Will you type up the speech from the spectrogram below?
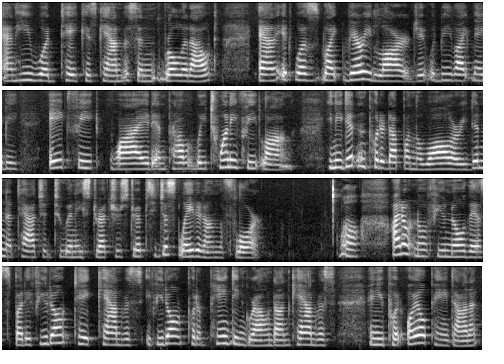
and he would take his canvas and roll it out and it was like very large. It would be like maybe eight feet wide and probably 20 feet long. And he didn't put it up on the wall or he didn't attach it to any stretcher strips. He just laid it on the floor. Well, I don't know if you know this, but if you don't take canvas, if you don't put a painting ground on canvas and you put oil paint on it,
